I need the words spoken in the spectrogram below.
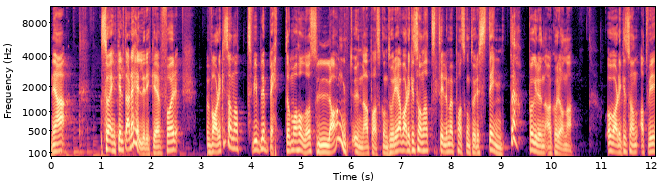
Nja, så enkelt er det heller ikke. For var det ikke sånn at vi ble bedt om å holde oss langt unna passkontoret? Ja, var det ikke sånn at til og med passkontoret stengte pga. korona? Og var det ikke sånn at vi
